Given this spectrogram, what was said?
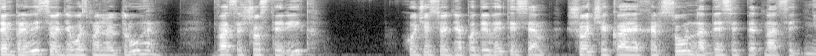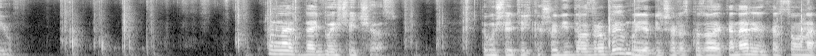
Всім привіт! Сьогодні 8.02, 26 рік. Хочу сьогодні подивитися, що чекає Херсон на 10-15 днів. Ну, на найближчий час. Тому що я тільки що відео зробив, ну я більше розказав, як енергію Херсона,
